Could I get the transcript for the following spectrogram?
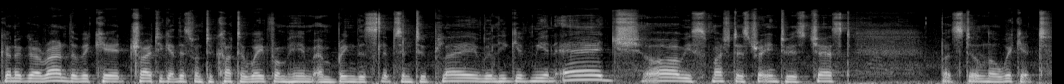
Gonna go around the wicket, try to get this one to cut away from him and bring the slips into play. Will he give me an edge? Oh, he smashed it straight into his chest, but still no wicket.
